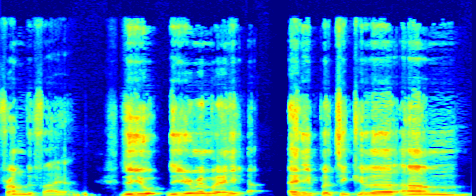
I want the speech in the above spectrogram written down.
from the fire do you do you remember any any particular um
